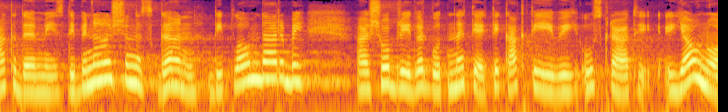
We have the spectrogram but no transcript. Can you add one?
akadēmijas dibināšanas, gan diplomu darbi. Šobrīd varbūt netiek tik aktīvi uzkrāti jauno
